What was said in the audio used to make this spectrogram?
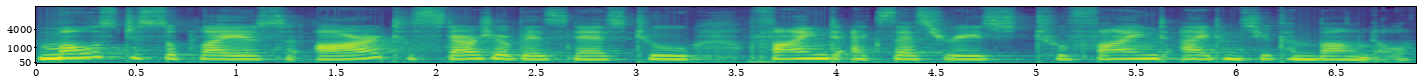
most suppliers are to start your business, to find accessories, to find items you can bundle.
